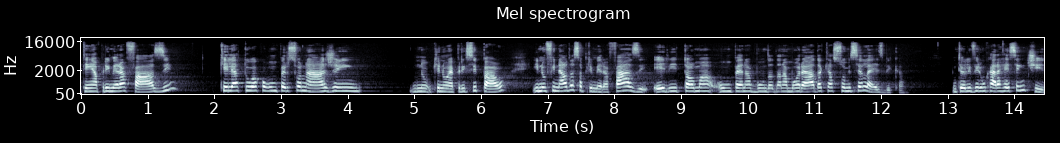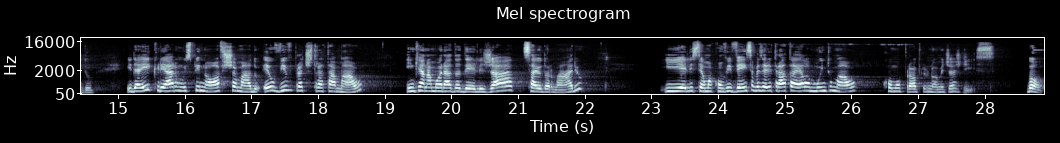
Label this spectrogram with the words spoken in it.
tem a primeira fase que ele atua como um personagem no, que não é principal. E no final dessa primeira fase, ele toma um pé na bunda da namorada que assume ser lésbica. Então ele vira um cara ressentido. E daí criaram um spin-off chamado Eu Vivo para Te Tratar Mal, em que a namorada dele já saiu do armário e eles têm uma convivência, mas ele trata ela muito mal, como o próprio nome já diz. Bom,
